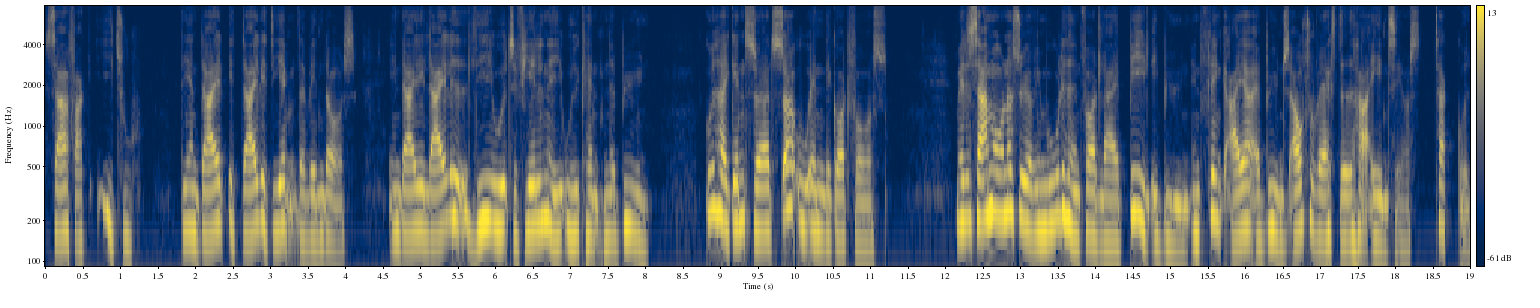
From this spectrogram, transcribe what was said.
Safak Itu. Det er en dejl, et dejligt hjem, der venter os. En dejlig lejlighed lige ud til fjellene i udkanten af byen. Gud har igen sørget så uendeligt godt for os. Med det samme undersøger vi muligheden for at lege bil i byen. En flink ejer af byens autoværksted har en til os. Tak Gud.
